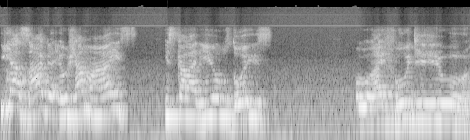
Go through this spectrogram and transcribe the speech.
E a zaga, eu jamais escalaria os dois, o iFood e o.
